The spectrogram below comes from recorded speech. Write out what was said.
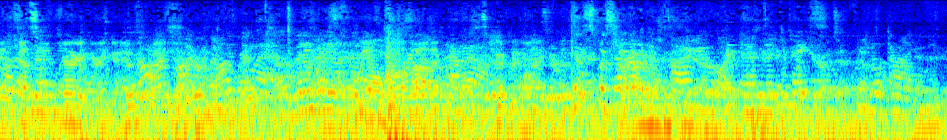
It's got some very, very good information. We all know about it. It's a good reminder. This was call you and the face,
